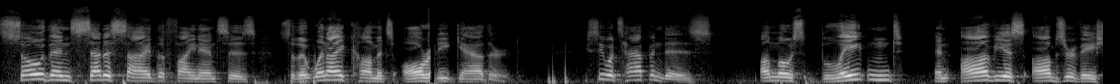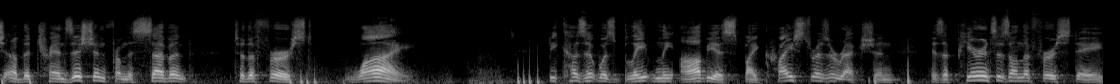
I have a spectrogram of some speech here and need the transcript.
so then set aside the finances so that when I come, it's already gathered. You see, what's happened is a most blatant and obvious observation of the transition from the seventh to the first. Why? Because it was blatantly obvious by Christ's resurrection, his appearances on the first day,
